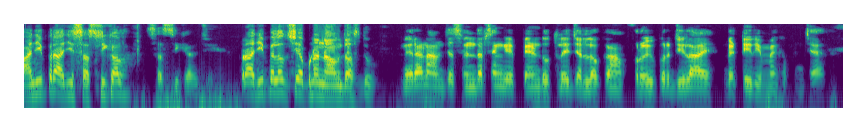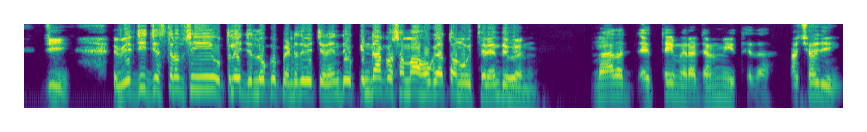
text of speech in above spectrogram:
ਹਾਂਜੀ ਭਰਾ ਜੀ ਸਤਿ ਸ਼੍ਰੀ ਅਕਾਲ। ਸਤਿ ਸ਼੍ਰੀ ਅਕਾਲ ਜੀ। ਭਰਾ ਜੀ ਪਹਿਲਾਂ ਤੁਸੀਂ ਆਪਣਾ ਨਾਮ ਦੱਸ ਦਿਓ। ਮੇਰਾ ਨਾਮ ਜਸਵਿੰਦਰ ਸਿੰਘ ਹੈ ਪਿੰਡ ਉਤਲੇ ਜੱਲੋਕਾਂ ਫਿਰੋਜ਼ਪੁਰ ਜ਼ਿਲ੍ਹਾ ਹੈ ਗੱਟੀ ਰੀਮਕ ਪੰਚਾਇਤ। ਜੀ। ਵੀਰ ਜੀ ਜਿਸ ਤਰ੍ਹਾਂ ਤੁਸੀਂ ਉਤਲੇ ਜੱਲੋ ਕੇ ਪਿੰਡ ਦੇ ਵਿੱਚ ਰਹਿੰਦੇ ਹੋ ਕਿੰਨਾ ਕੁ ਸਮਾਂ ਹੋ ਗਿਆ ਤੁਹਾਨੂੰ ਇੱਥੇ ਰਹਿੰਦੇ ਹੋਏ ਨੂੰ? ਮੈਂ ਤਾਂ ਇੱਥੇ ਹੀ ਮੇਰਾ ਜਨਮ ਹੀ ਇੱਥੇ ਦਾ। ਅੱਛਾ ਜੀ।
